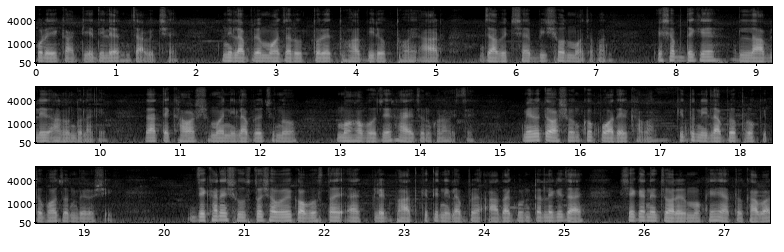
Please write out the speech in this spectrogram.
করেই কাটিয়ে দিলেন জাবিদ সাহেব। নীলাব্রের মজার উত্তরে তোহা বিরক্ত হয় আর জাবিদ সাহেব ভীষণ মজা পান এসব দেখে লাভলির আনন্দ লাগে। রাতে খাওয়ার সময় নীলাব্রের জন্য মহাভোজের আয়োজন করা হয়েছে। মেনুতে অসংখ্য পদের খাবার, কিন্তু নীলাব্র প্রকৃত ভজন বেরসিক। যেখানে সুস্থ, স্বাভাবিক অবস্থায় এক প্লেট ভাত খেতে নীলাব্রে আধা ঘণ্টা লেগে যায়, সেখানে জ্বরের মুখে এত খাবার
